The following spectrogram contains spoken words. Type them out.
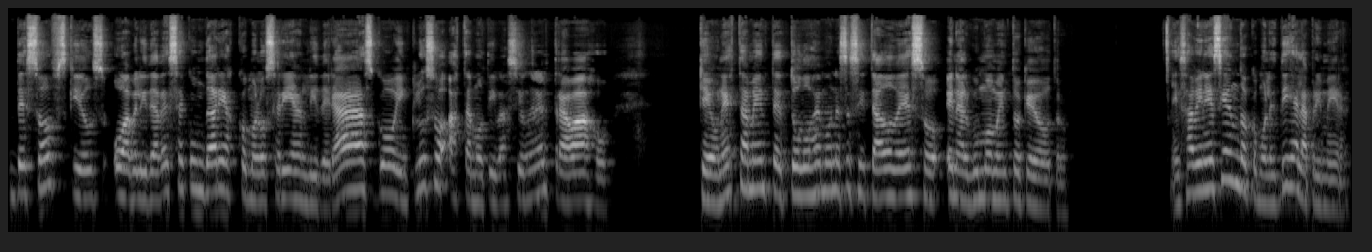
de soft skills o habilidades secundarias como lo serían liderazgo, incluso hasta motivación en el trabajo que honestamente todos hemos necesitado de eso en algún momento que otro. Esa viene siendo, como les dije, la primera.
